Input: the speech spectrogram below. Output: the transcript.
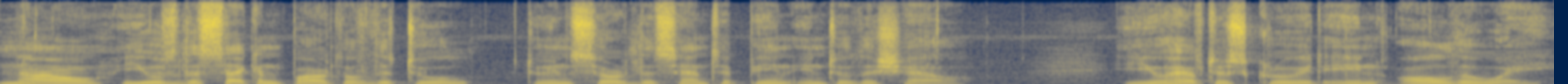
Now use the second part of the tool to insert the center pin into the shell. You have to screw it in all the way.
